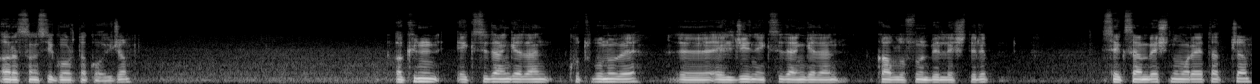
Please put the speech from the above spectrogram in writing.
arasına sigorta koyacağım. Akünün eksiden gelen kutbunu ve e, LG'nin eksiden gelen kablosunu birleştirip 85 numaraya takacağım.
